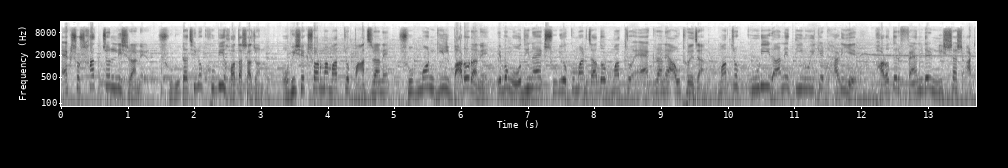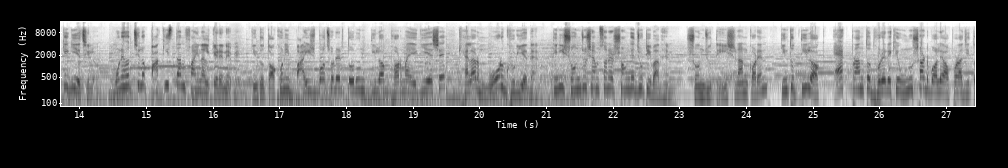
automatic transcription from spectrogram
একশো সাতচল্লিশ রানের। শুরুটা ছিল খুবই হতাশাজনক। অভিষেক শর্মা মাত্র পাঁচ রানে, শুভমন গিল বারো রানে এবং অধিনায়ক সূর্যকুমার যাদব মাত্র এক রানে আউট হয়ে যান। মাত্র কুড়ি রানে তিন উইকেট হারিয়ে ভারতের ফ্যানদের নিঃশ্বাস আটকে গিয়েছিল। মনে হচ্ছিল পাকিস্তান ফাইনাল কেড়ে নেবে। কিন্তু তখনই ২২ বছরের তরুণ তিলক ভর্মা এগিয়ে এসে খেলার মোড় ঘুরিয়ে দেন। তিনি সঞ্জু স্যামসনের সঙ্গে জুটি বাঁধেন। সঞ্জু তেইশ রান করেন, কিন্তু তিলক এক প্রান্ত ধরে রেখে উনষাট বলে অপরাজিত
